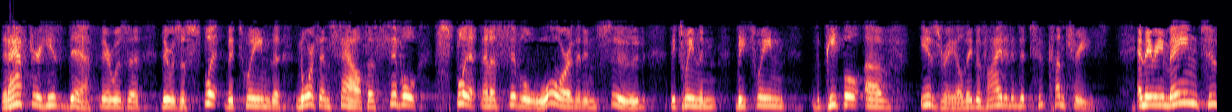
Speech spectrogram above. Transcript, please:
That after his death, there was a, there was a split between the north and south, a civil split and a civil war that ensued between the, between the people of Israel. They divided into two countries. And they remained two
